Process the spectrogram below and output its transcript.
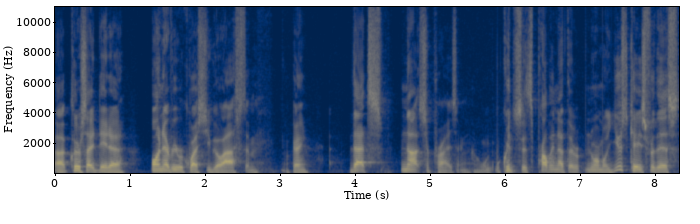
uh, Clear Site data on every request you go ask them. Okay, that's not surprising. It's probably not the normal use case for this,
